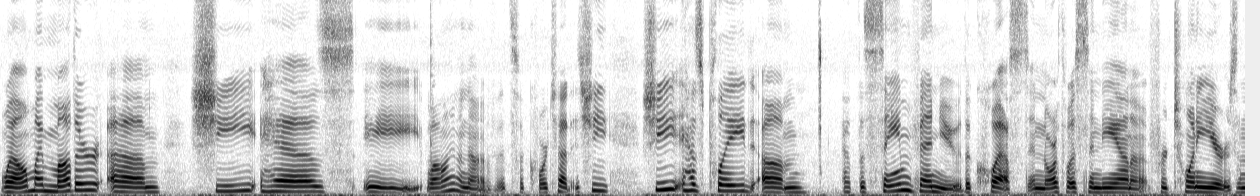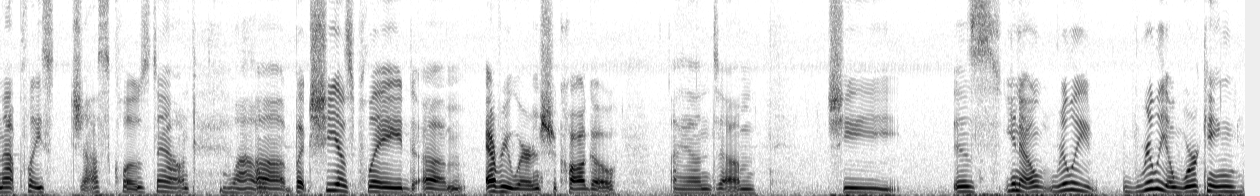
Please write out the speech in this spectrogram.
Well, my mother, um, she has a well, I don't know if it's a quartet. She she has played um, at the same venue, the Quest in Northwest Indiana, for 20 years, and that place just closed down. Wow. Uh, but she has played um, everywhere in Chicago, and um, she is, you know, really, really a working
